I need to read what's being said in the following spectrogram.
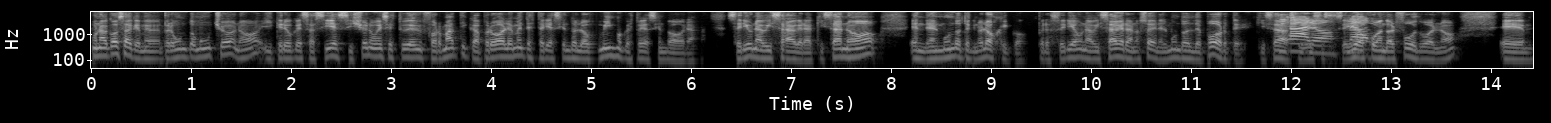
una cosa que me pregunto mucho, ¿no? Y creo que es así, es si yo no hubiese estudiado informática, probablemente estaría haciendo lo mismo que estoy haciendo ahora. Sería una bisagra, quizá no en el mundo tecnológico, pero sería una bisagra, no sé, en el mundo del deporte, quizás claro, si seguido jugando al fútbol, ¿no? Eh,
